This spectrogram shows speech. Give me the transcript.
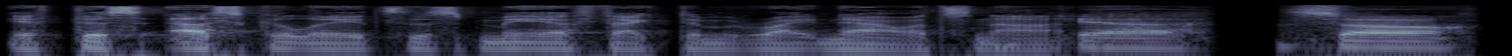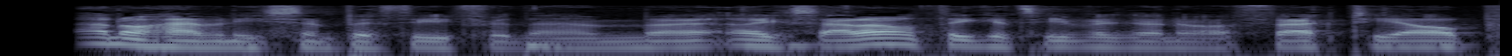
if this escalates, this may affect them. Right now, it's not. Yeah. So I don't have any sympathy for them. Like I said, I don't think it's even going to affect Yelp.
